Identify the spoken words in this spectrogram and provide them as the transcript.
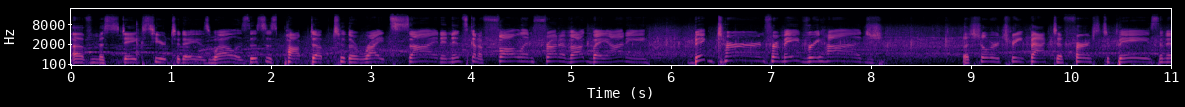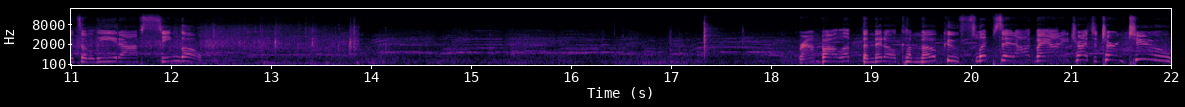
of mistakes here today as well as this is popped up to the right side and it's going to fall in front of Agbayani. Big turn from Avery Hodge. But she'll retreat back to first base and it's a leadoff single. Ground ball up the middle. Kamoku flips it. Agbayani tries to turn two.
